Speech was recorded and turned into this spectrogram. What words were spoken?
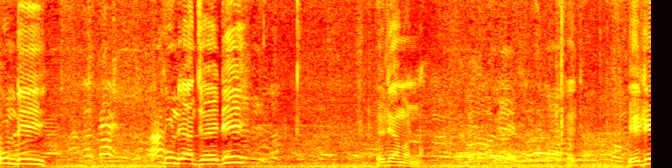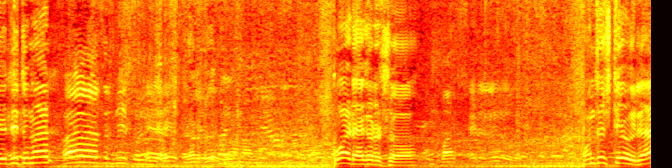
কুন্ডি কুন্ডি আনছো, এডি? এডি আমার না। এডি এডি তোমার? কয়টা, এগারোশো? পঞ্চাশ টাকা ওইরা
